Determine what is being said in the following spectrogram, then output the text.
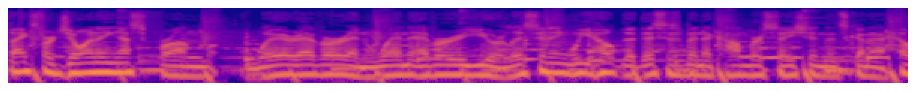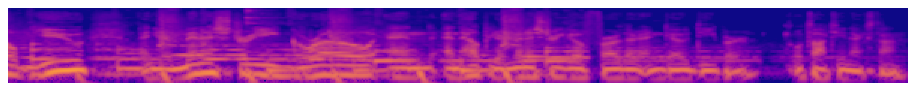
Thanks for joining us from wherever and whenever you are listening. We hope that this has been a conversation that's going to help you and your ministry grow and, and help your ministry go further and go deeper. We'll talk to you next time.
